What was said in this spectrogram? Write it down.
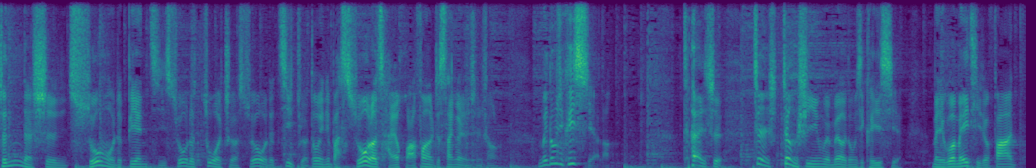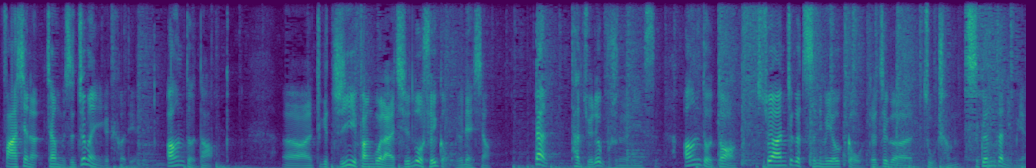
真的是所有的编辑、所有的作者、所有的记者都已经把所有的才华放在这三个人身上了。没东西可以写了，但是正正是因为没有东西可以写，美国媒体就发发现了詹姆斯这么一个特点：underdog。呃，这个直译翻过来其实落水狗有点像，但它绝对不是那个意思。underdog 虽然这个词里面有狗的这个组成词根在里面，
